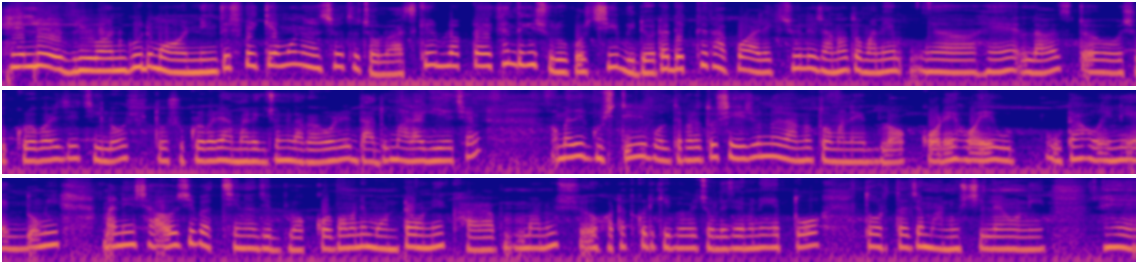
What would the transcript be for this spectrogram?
হ্যালো এভরিওয়ান গুড মর্নিং তো সবাই কেমন আছো? তো চলো আজকের ব্লগটা এখান থেকে শুরু করছি। ভিডিওটা দেখতে থাকো। আর অ্যাকচুয়ালি জানো তো মানে হ্যাঁ লাস্ট শুক্রবার যে ছিল, তো শুক্রবারে আমার একজন লাগাগড়ের দাদু মারা গিয়েছেন। আমাদের গোষ্ঠীরই বলতে পারো। তো সেই জন্য জানো তো মানে ব্লগ করে হয়ে উঠ- ওঠা হয়নি। একদমই মানে সাহসই পাচ্ছি না যে ব্লগ করব। মানে মনটা অনেক খারাপ। মানুষ হঠাৎ করে কীভাবে চলে যায়? মানে এত তরতাজা মানুষ ছিলেন উনি। হ্যাঁ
